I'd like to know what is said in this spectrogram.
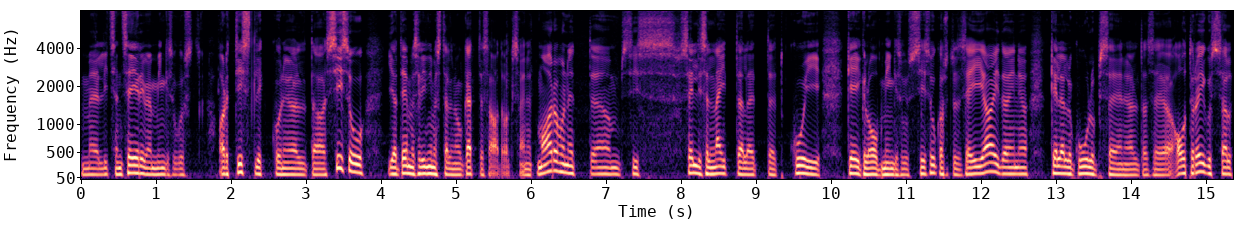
me litsenseerime mingisugust artistlikku nii-öelda sisu ja teeme selle inimestele nagu kättesaadavaks, on ju, et ma arvan, et ähm, siis sellisel näitel, et, et kui keegi loob mingisugust sisu, kasutades ai-d, on ju, kellele kuulub see nii-öelda see autoriõigus seal,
